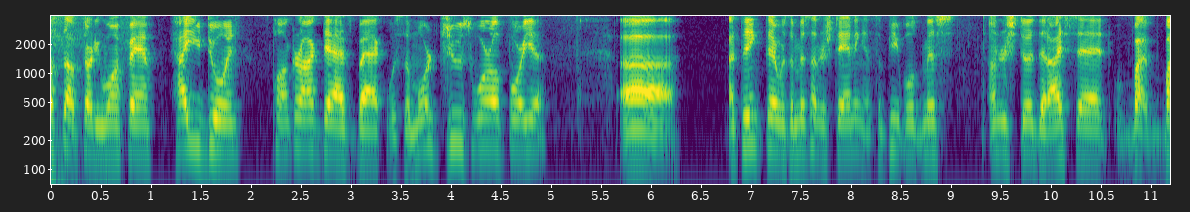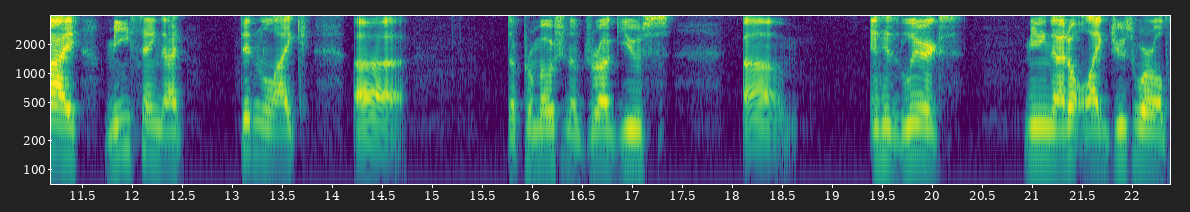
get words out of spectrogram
What's up, 31 fam? How you doing? Punk Rock Dad's back with some more Juice WRLD for you. Uh, I think there was a misunderstanding and some people misunderstood that I said by by me saying that I didn't like uh, the promotion of drug use um, in his lyrics, meaning that I don't like Juice WRLD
